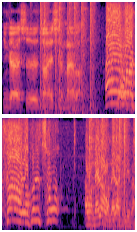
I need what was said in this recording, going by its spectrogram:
应该是张月琪的麦吧。哎，我操！我不是冲，啊，我没了，我没了，兄弟们。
